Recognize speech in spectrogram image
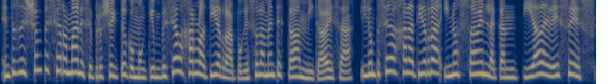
Entonces yo empecé a armar ese proyecto como que empecé a bajarlo a tierra, porque solamente estaba en mi cabeza. Y lo empecé a bajar a tierra y no saben la cantidad de veces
